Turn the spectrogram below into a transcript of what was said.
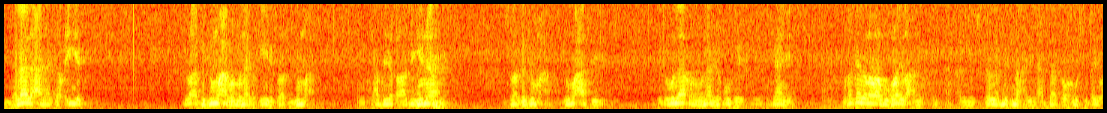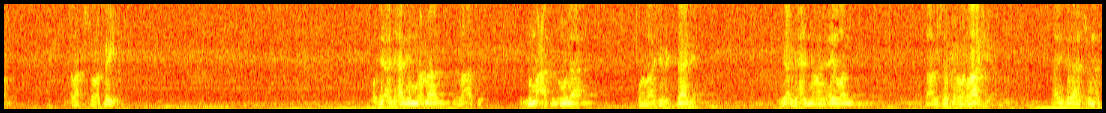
دلالة على شرعية قراءة الجمعة والمنافقين في صلاة الجمعة؟ ويستحب أن يقرأ بهما في صلاة الجمعة. الجمعة في الأولى والمنافقون في الثانية. وهكذا روى أبو هريرة عن النبي صلى الله عليه وسلم مثل ما حديث عباس رواه مسلم أيضا. قراءة السورتين. وجاء في حديث النعمان قراءة الجمعة الأولى والغاشية في الثانية. وجاء في حديث النعمان أيضا قال يسبح والغاشية. هذه ثلاث سنن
